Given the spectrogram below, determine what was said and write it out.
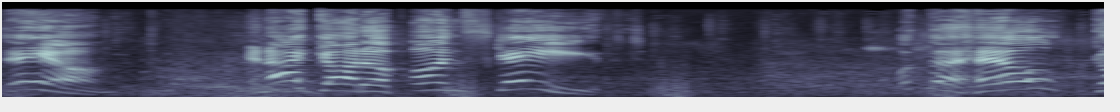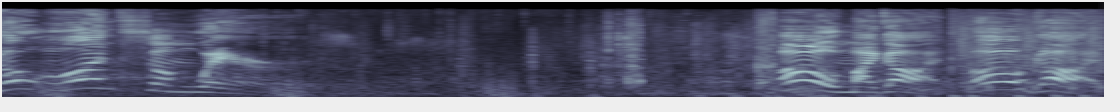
Damn! And I got up unscathed! What the hell? Go on somewhere! Oh my god! Oh god!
